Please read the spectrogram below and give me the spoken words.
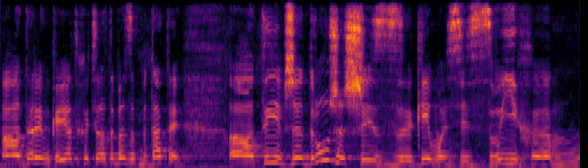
А, Даринка, я хотіла тебе запитати, а, ти вже дружиш із кимось із своїх ем,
